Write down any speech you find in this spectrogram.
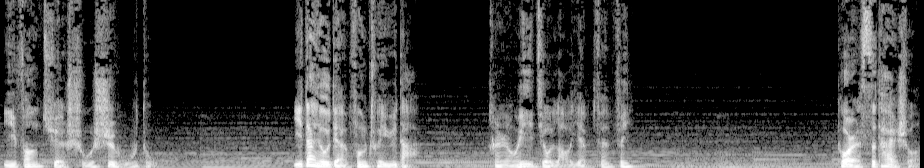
一方却熟视无睹。一旦有点风吹雨打，很容易就劳燕分飞。托尔斯泰说：“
